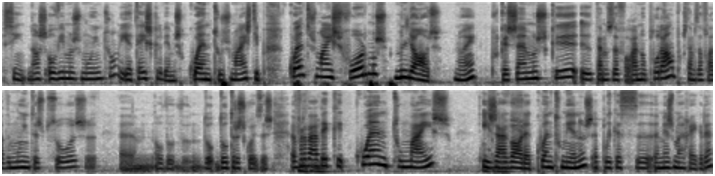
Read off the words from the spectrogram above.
Sim, nós ouvimos muito e até escrevemos quantos mais, tipo, quantos mais formos, melhor, não é? Porque achamos que eh, estamos a falar no plural, porque estamos a falar de muitas pessoas eh, um, ou de, de- de outras coisas. A verdade é que quanto mais, e já agora quanto menos, aplica-se a mesma regra,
